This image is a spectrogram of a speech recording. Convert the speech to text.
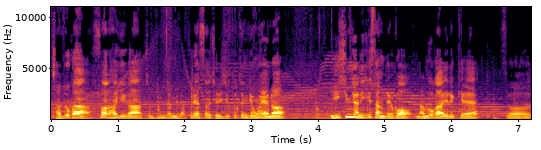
자두가 수확하기가 좀 힘듭니다. 그래서 저희 집 같은 경우에는 20년이 이상 되고 나무가 이렇게 어,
